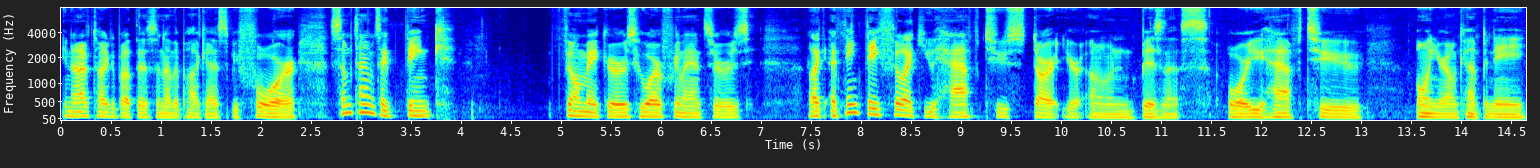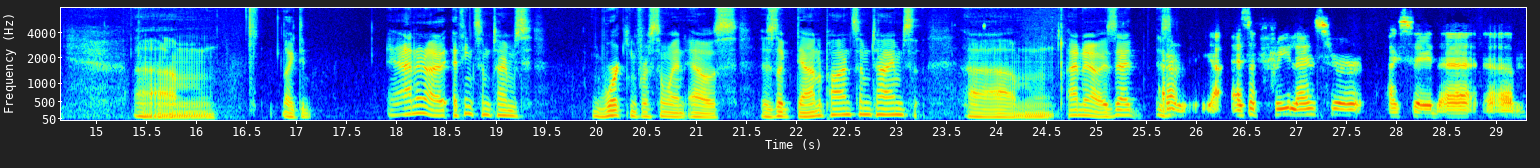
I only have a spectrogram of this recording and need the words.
you know I've talked about this in other podcasts before. Sometimes I think filmmakers who are freelancers like I think they feel like you have to start your own business or you have to own your own company um like to I don't know I think sometimes working for someone else is looked down upon sometimes. Um I don't know is that is yeah, as a freelancer, I say that um,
